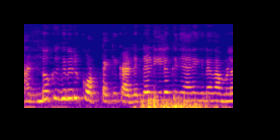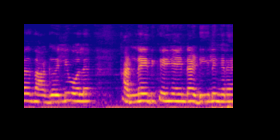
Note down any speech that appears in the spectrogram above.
കണ്ണൊക്കെ ഇങ്ങനെ ഒരു കൊട്ടയ്ക്ക് കണ്ണിന്റെ അടിയിലൊക്കെ ഞാനിങ്ങനെ നമ്മൾ നാഗവല്ലി പോലെ കണ്ണ് എഴുതി കഴിഞ്ഞാൽ അതിന്റെ അടിയിൽ ഇങ്ങനെ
